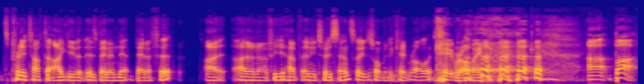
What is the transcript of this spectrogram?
It's pretty tough to argue that there's been a net benefit. I, I don't know if you have any two cents or you just want me to keep rolling. Keep rolling. Uh, but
